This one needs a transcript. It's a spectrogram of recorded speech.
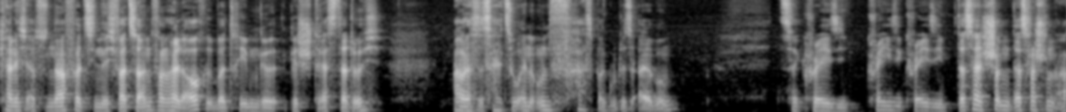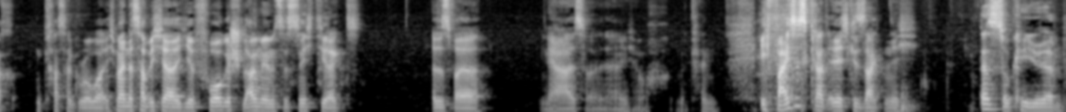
kann ich absolut nachvollziehen. Ich war zu Anfang halt auch übertrieben ge gestresst dadurch. Aber das ist halt so ein unfassbar gutes Album. Das ist halt crazy. Crazy, crazy. Das ist halt schon, das war schon ach, ein krasser Grower. Ich meine, das habe ich ja hier vorgeschlagen. Wir haben es jetzt nicht direkt. Also es war ja. Ja, es war eigentlich auch kein. Ich weiß es gerade ehrlich gesagt nicht. Das ist okay, Julian.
